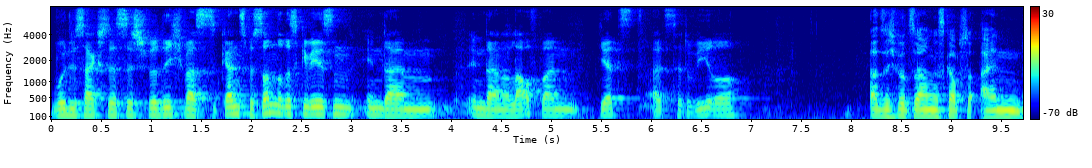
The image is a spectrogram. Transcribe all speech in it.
wo du sagst, das ist für dich was ganz Besonderes gewesen in, deinem, in deiner Laufbahn jetzt als Tätowierer? Also ich würde sagen, es gab so einen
